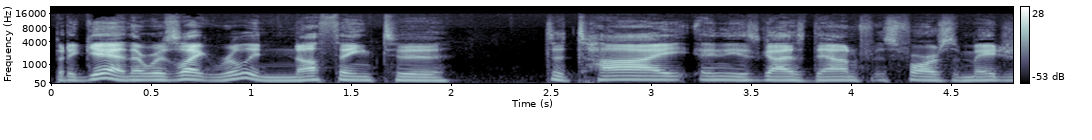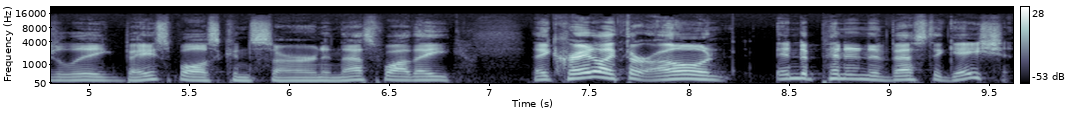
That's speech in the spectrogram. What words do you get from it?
but again, there was like really nothing to to tie any of these guys down as far as the Major League Baseball is concerned, and that's why they they created like their own independent investigation,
